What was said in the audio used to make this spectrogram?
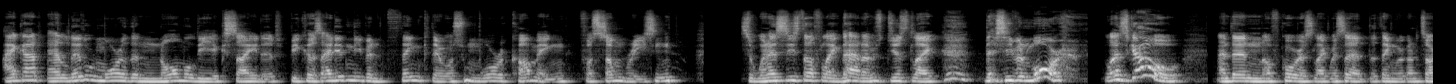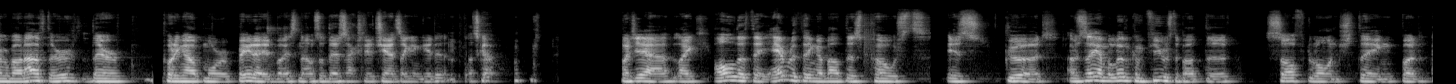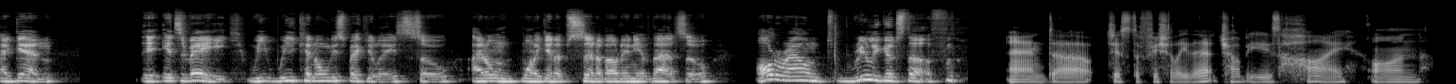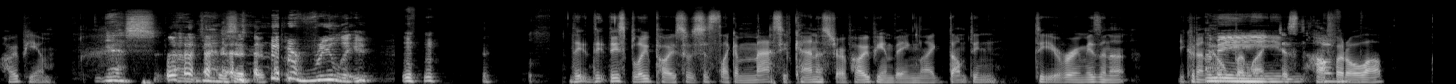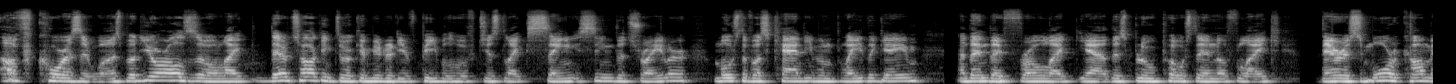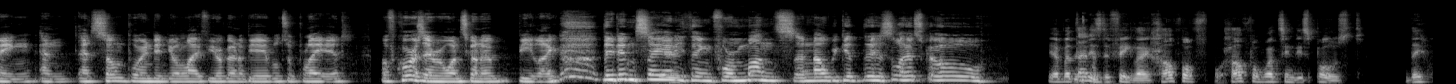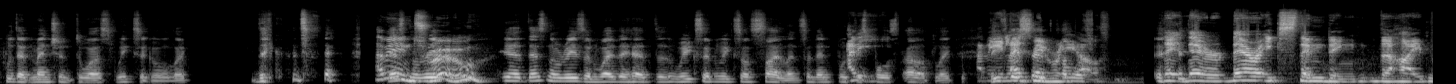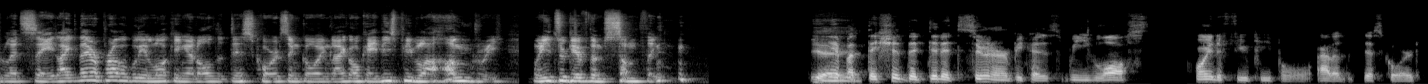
I got a little more than normally excited because I didn't even think there was more coming for some reason. So when I see stuff like that, I was just like, there's even more! Let's go! And then, of course, like we said, the thing we're going to talk about after, they're putting out more beta invites now, so there's actually a chance I can get in. Let's go. but yeah, like all the thing, everything about this post is good. I would say I'm a little confused about the soft launch thing, but again, it, it's vague. We we can only speculate, so I don't want to get upset about any of that. So all around, really good stuff. And uh, just officially, that Chub is high on hopium. yes, uh, yes, really. The, the, this blue post was just like a massive canister of hopium being like dumped into your room, isn't it? You couldn't I help but like just huff of- it all up. Of course it was, but you're also like they're talking to a community of people who've just like seen seen the trailer. Most of us can't even play the game, and then they throw like yeah this blue post in of like there is more coming, and at some point in your life you're gonna be able to play it. Of course, everyone's gonna be like, they didn't say anything for months, and now we get this. Let's go. Yeah, but that is the thing. Like half of half of what's in this post, they could have mentioned to us weeks ago. Like they could. I That's mean, the re- true. yeah, there's no reason why they had the weeks and weeks of silence and then put I this mean- post out. Like I mean, they let's be said some of- real. they they're they're extending the hype let's say like they're probably looking at all the discords and going like okay these people are hungry we need to give them something Yeah, Yeah, but they should they did it sooner because we lost quite a few people out of the Discord.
